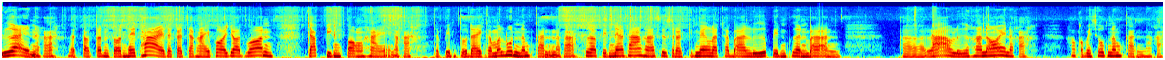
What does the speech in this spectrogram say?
เรื่อยๆนะคะ แล้วตอตอนตอนท้ายๆแต่ก็จะให้พ่อยอดว่อนจับปิงปองให้นะคะ จะเป็นตัวใดก็มารุ่นน้ำกันนะคะ เพื่อเป็นแนวทางหาซื้อสลากกินแบ่งรัฐบาลหรือเป็นเพื่อนบ้านเอ่อลาหรือฮาน้อยนะคะเขาก็ไปชมน้ำกันนะคะ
